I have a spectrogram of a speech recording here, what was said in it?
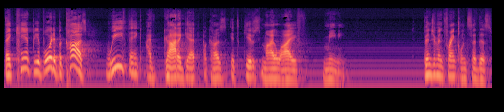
They can't be avoided because we think I've got to get because it gives my life meaning. Benjamin Franklin said this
